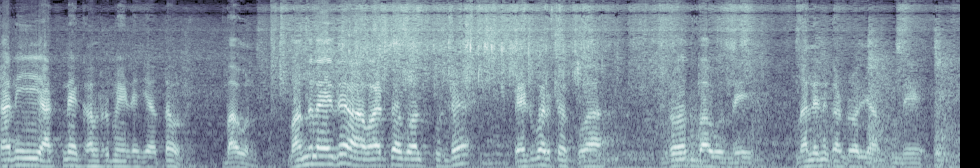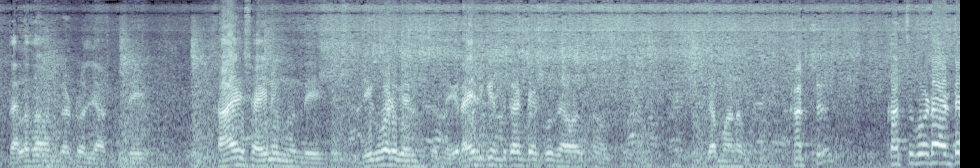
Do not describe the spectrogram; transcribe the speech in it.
కానీ ఈ అట్నే కలర్ మెయింటైన్ చేస్తూ ఉన్నాయి. బాగుంది. మందులు అయితే ఆ వాటితో పోల్చుకుంటే పెట్టుబడి తక్కువ గ్రోత్ బాగుంది నల్లిని కంట్రోల్ చేస్తుంది తెల్లదోమని కంట్రోల్ చేస్తుంది కాయ షైనింగ్ ఉంది దిగుబడి పెరుగుతుంది. రైతుకి ఎందుకంటే ఎక్కువ కావాల్సిన అవసరం. బ్రహ్మాండం ఖర్చు? ఖర్చు కూడా అంటే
